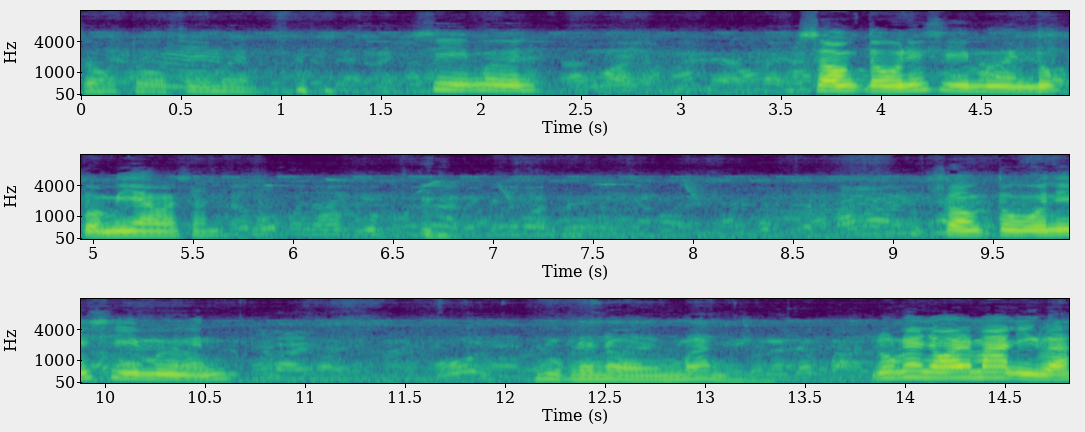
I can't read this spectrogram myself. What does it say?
สองตัวสี่หมื่นสี่หมื่นสองตัวนี่สี่หมื่นลูกตัวเมียว่าสันสองตัวนี่สี่หมื่นลูกน้อยๆมันมันอยู่ลูกน้อยๆมานอีกละ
